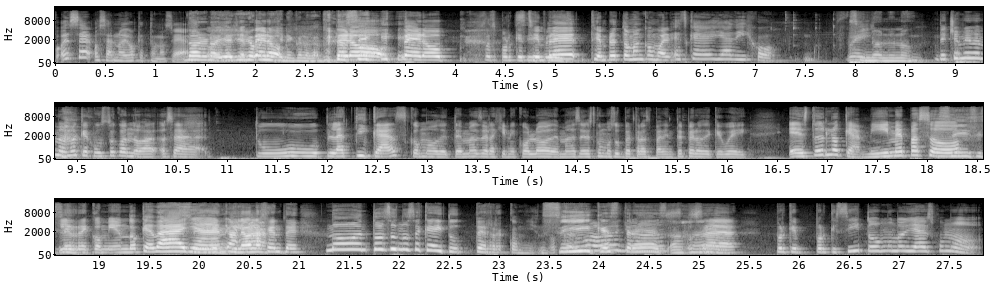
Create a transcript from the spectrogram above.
Puede ser, o sea, no digo que tú no seas. No, no, no, yo, yo, yo con pero, la ginecóloga, pero, pero, sí. pero, pues porque Sí, siempre, siempre toman como el, es que ella dijo. Sí, no, no, no. De hecho, a mí me mama que justo cuando, o sea, tú platicas como de temas de la ginecóloga, además eres como súper transparente, pero de que, güey, esto es lo que a mí me pasó, Sí, sí, sí. les recomiendo que vayan, Sí, y luego la gente, no, entonces no sé qué, y tú, te recomiendo. Sí, que qué vayas". estrés, O sea, porque, porque sí, todo el mundo ya es como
